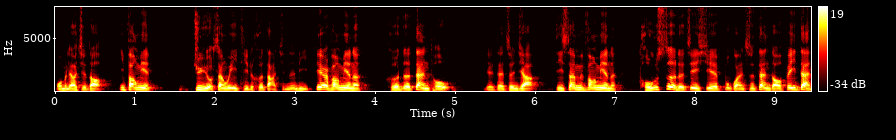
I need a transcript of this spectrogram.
我们了解到，一方面具有三位一体的核打击能力，第二方面呢，核的弹头也在增加，第三方面呢，投射的这些不管是弹道飞弹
